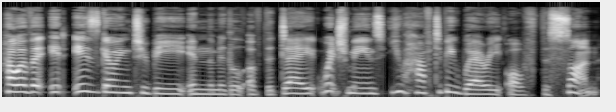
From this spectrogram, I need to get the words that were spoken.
However, it is going to be in the middle of the day, which means you have to be wary of the sun.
